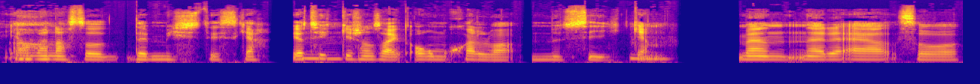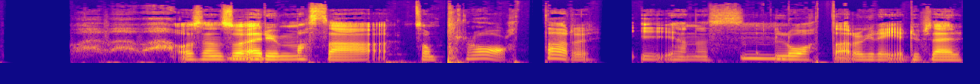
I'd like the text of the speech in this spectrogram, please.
Ja, Ja. men alltså det mystiska. Jag Mm. tycker som sagt om själva musiken. Mm. Men när det är så... Och sen så Mm. är det ju massa som pratar i hennes Mm. låtar och grejer. Typ så här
